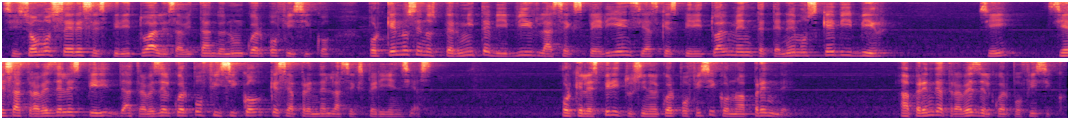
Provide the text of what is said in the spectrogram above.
si somos seres espirituales habitando en un cuerpo físico, ¿Por qué no se nos permite vivir las experiencias que espiritualmente tenemos que vivir? ¿Sí? Si es a través del espíritu, a través del cuerpo físico que se aprenden las experiencias. Porque el espíritu sin el cuerpo físico no aprende. Aprende a través del cuerpo físico.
